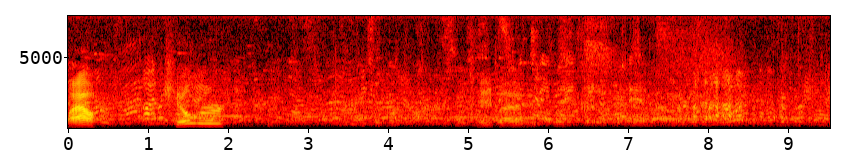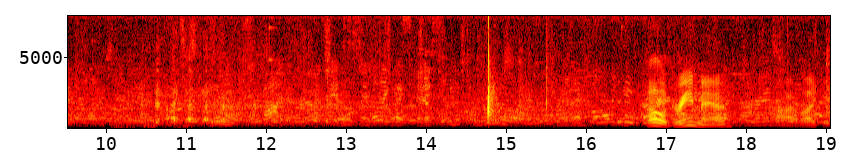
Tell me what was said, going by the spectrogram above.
Wow. Killer. Oh, Green Man. I like it.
